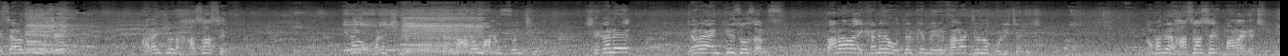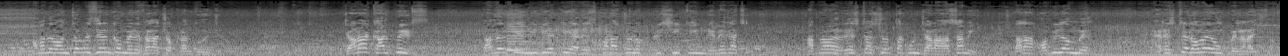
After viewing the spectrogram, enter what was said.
এসারুদ্দিন শেখ, আরেকজন হাসা শেখ, এরা ওখানে ছিল এবং আরও মানুষজন ছিল। সেখানে যারা অ্যান্টি সোশ্যালস তারা এখানে ওদেরকে মেরে ফেলার জন্য গুলি চালিয়েছে। আমাদের হাসা শেখ মারা গেছে। আমাদের অঞ্চল প্রেসিডেন্টকেও মেরে ফেলার চক্রান্ত হয়েছে। যারা কালপিটস তাদেরকে ইমিডিয়েটলি অ্যারেস্ট করার জন্য পুলিশি টিম নেমে গেছে। আপনারা রেস্ট অ্যাসিওর থাকুন, যারা আসামি, তারা অবিলম্বে অ্যারেস্টেড হবে এবং পেনালাইজ হবে।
